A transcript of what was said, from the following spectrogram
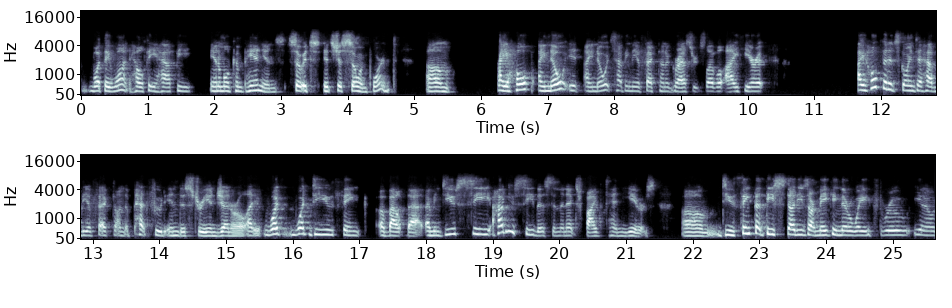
what they want healthy happy animal companions. So it's it's just so important. Um, i hope i know it i know it's having the effect on a grassroots level. I hear it. I hope that it's going to have the effect on the pet food industry in general. I, what what do you think about that? I mean do you see how do you see this in the next five ten years um, do you think that these studies are making their way through you know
